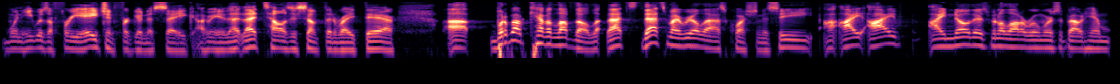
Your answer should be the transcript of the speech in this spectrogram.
when he was a free agent. For goodness sake, I mean that that tells you something right there. Uh, what about Kevin Love though? That's that's my real last question. Is he? I I I know there's been a lot of rumors about him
